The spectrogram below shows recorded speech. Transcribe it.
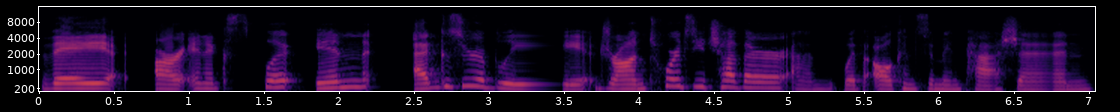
they are inexplicable in inexorably drawn towards each other um, with all consuming passion.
